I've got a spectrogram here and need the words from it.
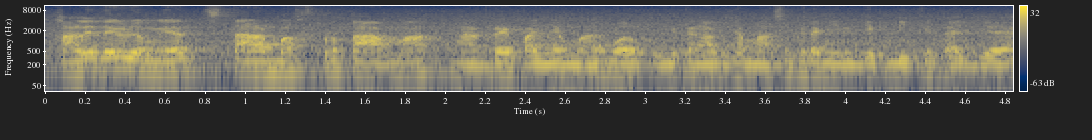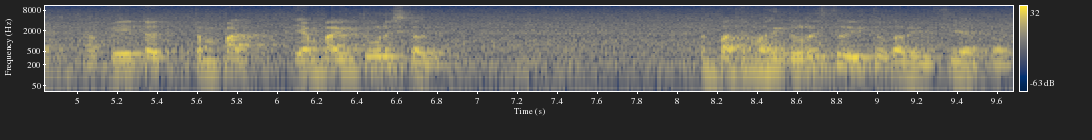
kalian tadi udah ngeliat Starbucks pertama ngantre panjang banget walaupun kita nggak bisa masuk kita ngintip dikit aja tapi itu tempat yang paling turis kali tempat yang paling turis tuh itu kali Seattle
